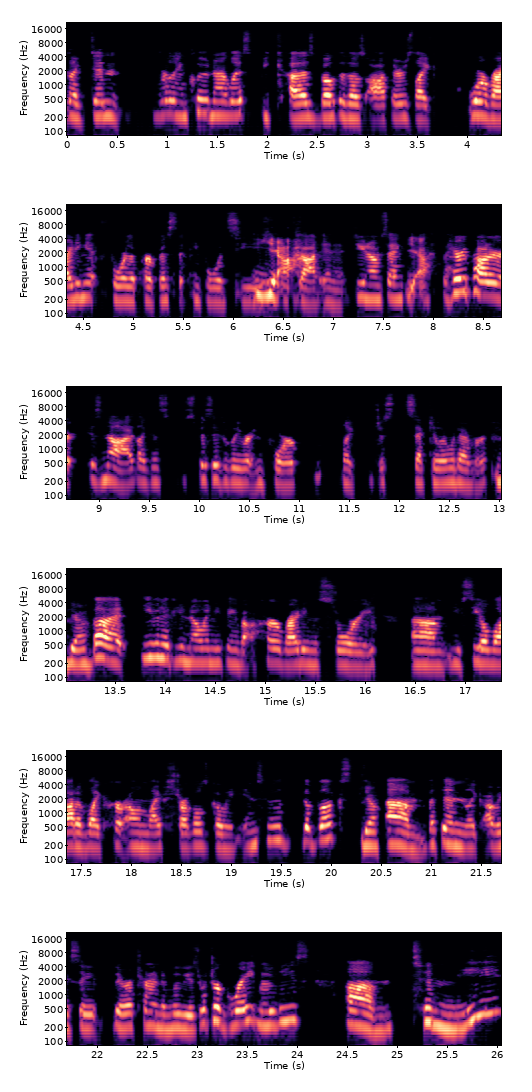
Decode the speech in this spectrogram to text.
like didn't really include in our list because both of those authors like were writing it for the purpose that people would see Yeah. God in it. Do you know what I'm saying? Yeah. But Harry Potter is not like it's specifically written for like just secular whatever. Yeah. But even if you know anything about her writing the story, um, you see a lot of like her own life struggles going into the, the books. Yeah. Um, but then like obviously they were turned into movies, which are great movies. Um, to me,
